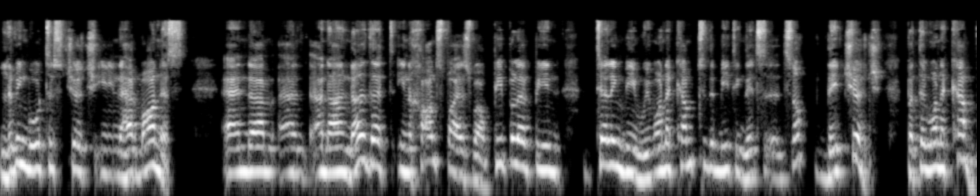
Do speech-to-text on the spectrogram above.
Living Waters Church in Hermanus. And, um, and, and I know that in Gansbaai as well, people have been telling me we want to come to the meeting. It's it's not their church, but they want to come,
